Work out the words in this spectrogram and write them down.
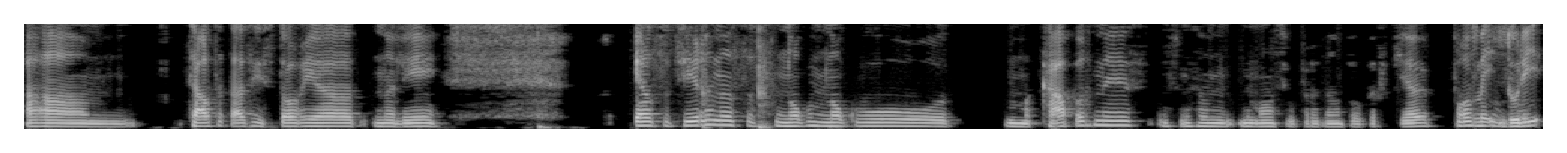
а, цялата тази история нали, е асоциирана с много-много макабърне, в смисъл не мога да си го преда на българския. Просто... Ме, дори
